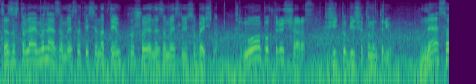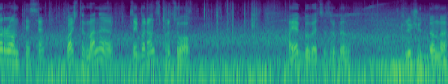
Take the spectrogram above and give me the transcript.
Це заставляє мене замислитися над тим, про що я не замислююсь обично. Тому повторюсь ще раз: пишіть побільше коментарів. Не соромтеся. Бачите, в мене цей варіант спрацював. А як би ви це зробили? Ключ від off.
